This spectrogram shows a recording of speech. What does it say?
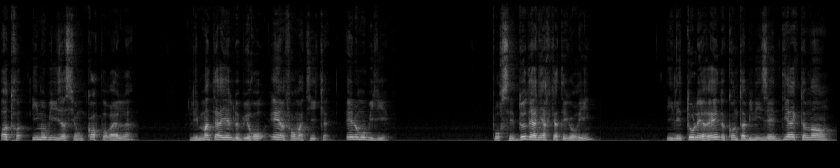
Autre immobilisation corporelle les matériels de bureau et informatique et le mobilier. Pour ces deux dernières catégories, il est toléré de comptabiliser directement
